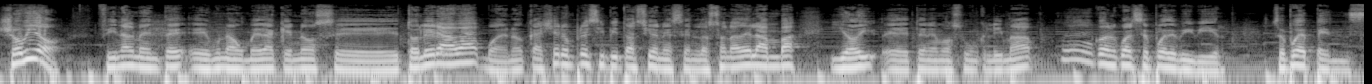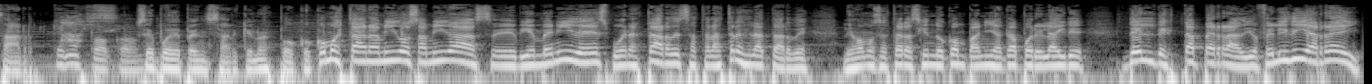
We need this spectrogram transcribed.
llovió. Finalmente, eh, una humedad que no se toleraba. Bueno, cayeron precipitaciones en la zona del AMBA y hoy eh, tenemos un clima con el cual se puede vivir. Se puede pensar. Que no es poco. Se puede pensar que no es poco. ¿Cómo están amigos, amigas? Eh, bienvenides, buenas tardes, hasta las 3 de la tarde. Les vamos a estar haciendo compañía acá por el aire del Destape Radio. ¡Feliz día, Rey!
